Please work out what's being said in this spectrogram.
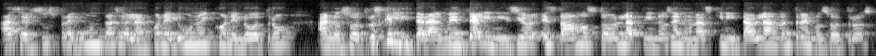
hacer sus preguntas y hablar con el uno y con el otro, a nosotros que literalmente al inicio estábamos todos latinos en una esquinita hablando entre nosotros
